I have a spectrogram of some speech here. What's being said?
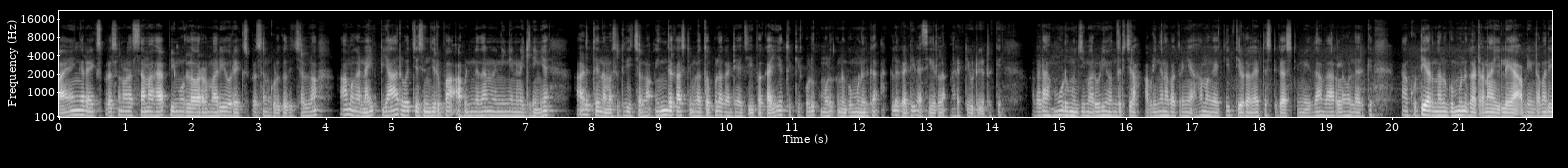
பயங்கர எக்ஸ்பிரஷனோட செம ஹாப்பி மூடில் வர மாதிரி ஒரு எக்ஸ்பிரஷன் கொடுக்குது செல்லம். ஆமாங்க நைட் யார் வச்சு செஞ்சுருப்பா அப்படின்னு தானே நீங்கள் நினைக்கிறீங்க. அடுத்து நம்ம சுற்றி செல்லம். இந்த காஸ்டியூமில் தொப்பில் கட்டியாச்சு. இப்போ கையை தூக்கி கொழுக்கு முழுக்குன்னு கும்முன்னு இருக்க. அக்கில் கட்டி ரசிகர்லாம் மிரட்டி விட்டுக்கிட்டு இருக்கு. அடடா மூடு முஞ்சி மறுபடியும் வந்துருச்சுடா அப்படின்னு தானே பார்க்குறீங்க ஆமாங்க கீர்த்தியோட லேட்டஸ்ட் காஸ்டியூம் இதுதான் வேறு லெவலில் இருக்குது நான் குட்டியாக இருந்தாலும் கும்முன்னு காட்டுறேனா இல்லையா? அப்படின்ற மாதிரி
